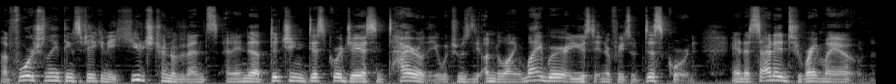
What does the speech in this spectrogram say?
Unfortunately, things have taken a huge turn of events and I ended up ditching Discord.js entirely, which was the underlying library I used to interface with Discord, and decided to write my own.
